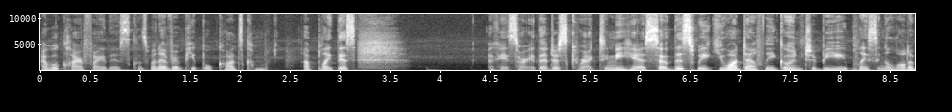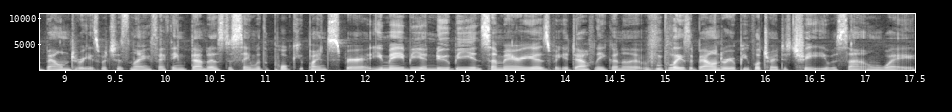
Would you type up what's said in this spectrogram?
I will clarify this because whenever people cards come up like this, Okay, sorry, they're just correcting me here. So this week you are definitely going to be placing a lot of boundaries, which is nice. I think that is the same with the porcupine spirit. You may be a newbie in some areas, but you're definitely going to place a boundary or people try to treat you a certain way.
